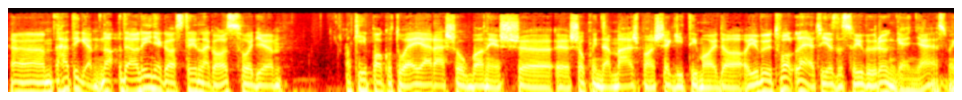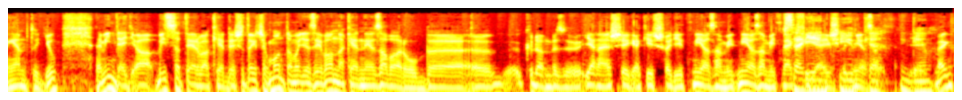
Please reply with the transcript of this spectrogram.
ugye? Hát igen, na, de a lényeg az tényleg az, hogy a képalkotó eljárásokban és sok minden másban segíti majd a jövőt. Lehet, hogy ez lesz a jövő röngenje, ezt még nem tudjuk. De mindegy, a, visszatérve a kérdésetek, csak mondtam, hogy azért vannak ennél zavaróbb különböző jelenségek is, hogy itt mi az, amit, mi az, amit megfigyeljük. mi az, igen. Meg.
